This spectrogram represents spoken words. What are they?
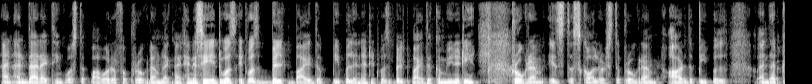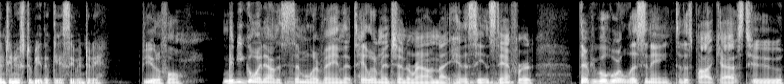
and and that I think was the power of a program like Knight Hennessy. It was it was built by the people in it. It was built by the community. Program is the scholars. The program are the people, and that continues to be the case even today. Beautiful. Maybe going down the similar vein that Taylor mentioned around Knight Hennessy and Stanford, there are people who are listening to this podcast who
